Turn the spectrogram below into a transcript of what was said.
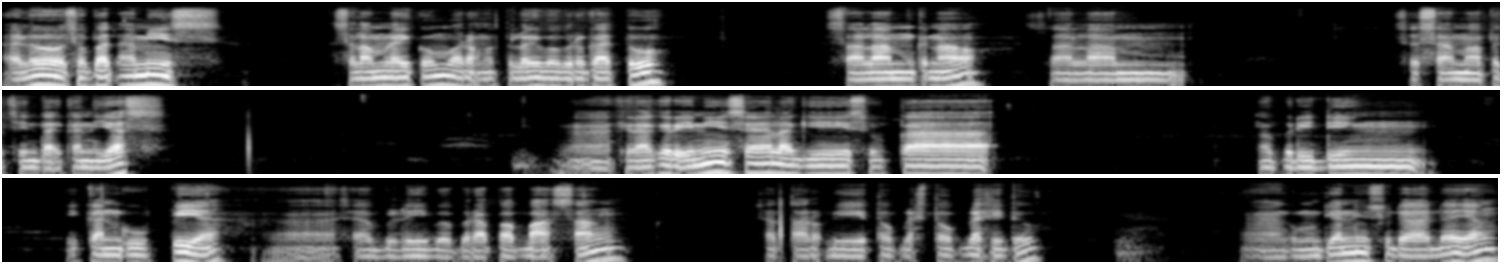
Halo Sobat Amis. Assalamualaikum warahmatullahi wabarakatuh. Salam kenal Salam sesama pecinta ikan hias. Nah, Akhir-akhir ini saya lagi suka ngebreeding ikan gupi ya. Nah, Saya beli beberapa pasang Saya taruh di toples-toples itu. Nah, kemudian ini sudah ada yang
